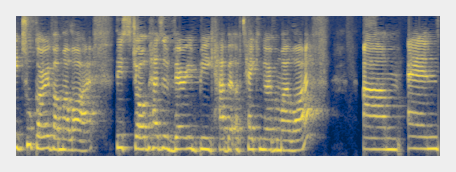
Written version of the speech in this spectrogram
it took over my life. This job has a very big habit of taking over my life. Um, and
